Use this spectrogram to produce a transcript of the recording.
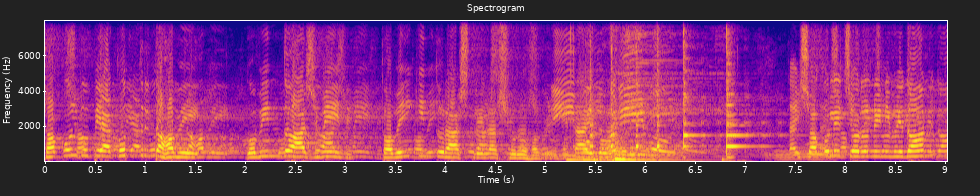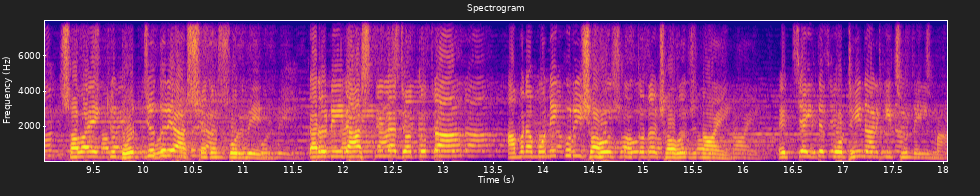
সকল গোপী একত্রিত হবে। গোবিন্দ আসবেন, তবেই কিন্তু রাসলীলা শুরু হবে। তাই তো তাই সকলের চরণে নিবেদন, সবাই একটু ধৈর্য ধরে আস্বাদন করবেন। কারণ এই রাসলীলা যতটা আমরা মনে করি সহজ, ততটা সহজ নয়। এর চাইতে কঠিন আর কিছু নেই, মা।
